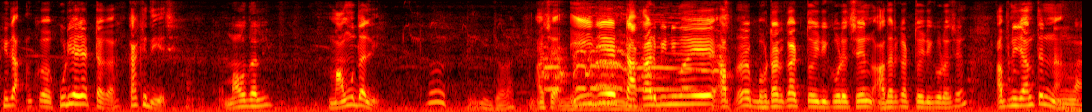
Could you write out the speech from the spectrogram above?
কিন্তু কুড়ি হাজার টাকা কাকে দিয়েছে? মাউদ আলী। মামুদ আলী? আচ্ছা এই যে টাকার বিনিময়ে আপনার ভোটার কার্ড তৈরি করেছেন আধার কার্ড তৈরি করেছেন আপনি জানতেন না? না।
